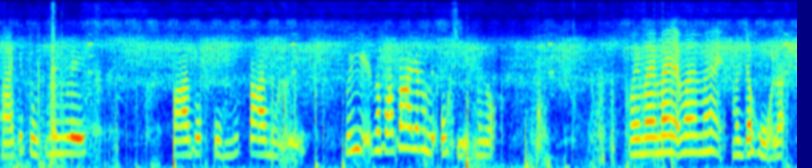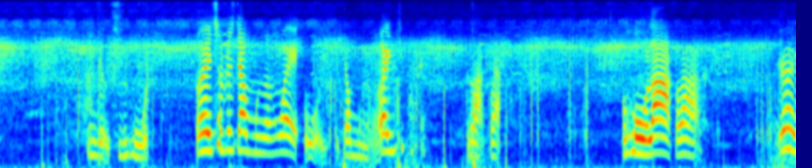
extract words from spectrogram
หายกระจุกหนึ่งเลย ตายพวกกลุ่มนี้ตายหมดเลยเฮ้ยสปาร์ต้ายังเหลือโอเคไม่หรอกไม่ไม่ไม่ไม่ไม่มันจะโหดละมันเดี๋ยวชิงโหดเฮ้ยฉันเป็นเจ้าเมืองเว้ยโอ้ยเจ้าเมืองเอ้ยชิบหายหลากละ โอ้โห ลากลากเอ้ย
